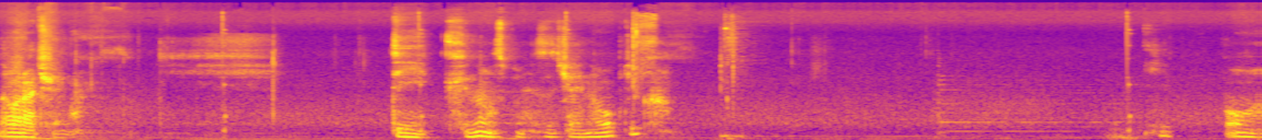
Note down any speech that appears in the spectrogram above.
Наворачуємо. Так, ну, звичайно, оптик. І по...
